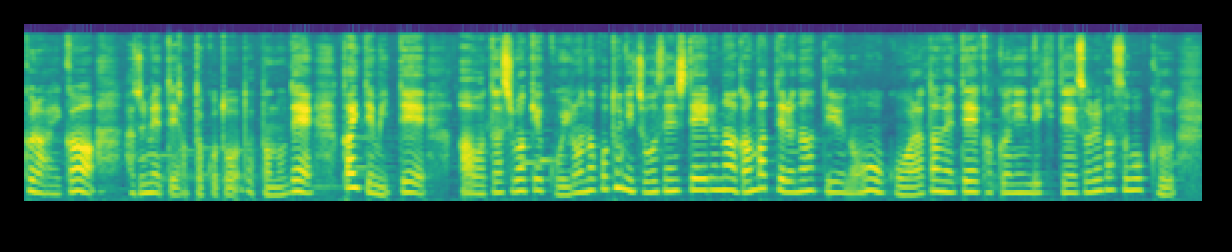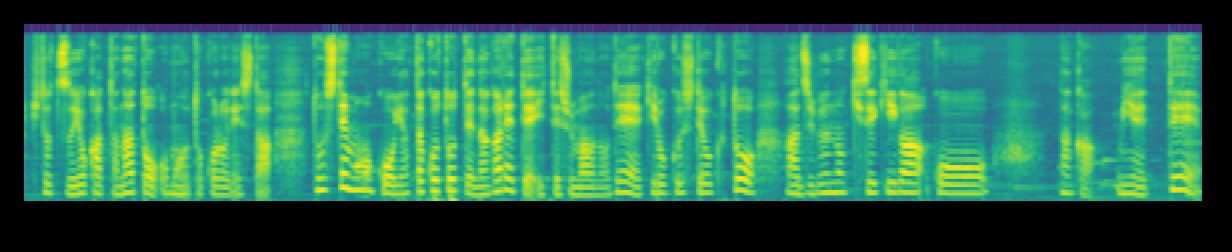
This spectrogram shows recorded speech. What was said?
くらいが初めてやったことだったので書いてみてあ私は結構いろんなことに挑戦しているな頑張ってるなっていうのをこう改めて確認できてそれがすごく一つ良かったなと思うところでした。どうしてもこうやったことって流れていってしまうので記録しておくとあ自分の軌跡がこうなんか見えて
